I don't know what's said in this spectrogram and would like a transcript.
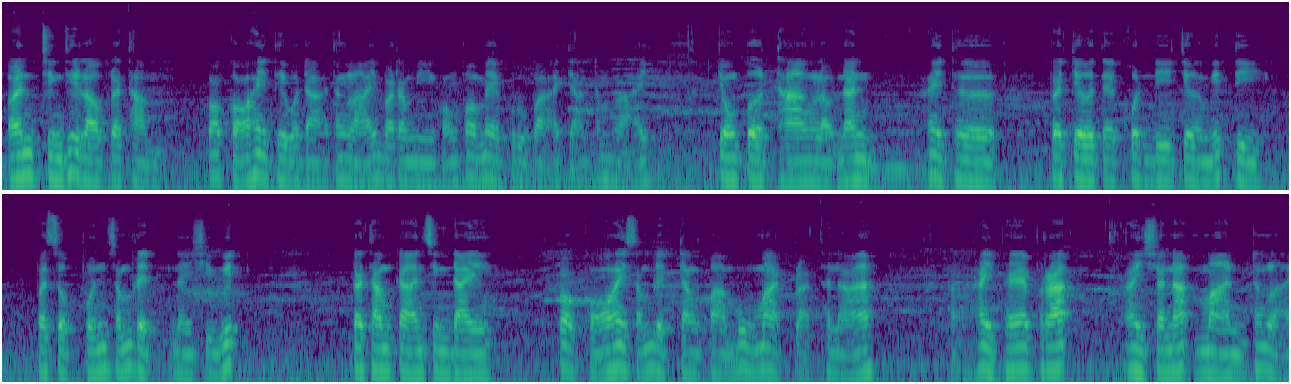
เพราะฉะนั้นสิ่งที่เรากระทำก็ขอให้เทวดาทั้งหลายบารมีของพ่อแม่ครูบาอาจารย์ทั้งหลาย จงเปิดทางเหล่านั้นให้เธอไปเจอแต่คนดีเจอมิตรดี ประสบผลสำเร็จในชีวิต กระทำการสิ่งใด ก็ขอให้สำเร็จดังความมุ่งมา่ปรารถนา ให้แพ้พระให้ชนะมารทั้งหลาย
